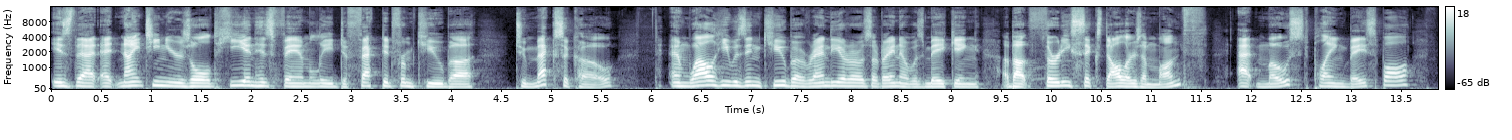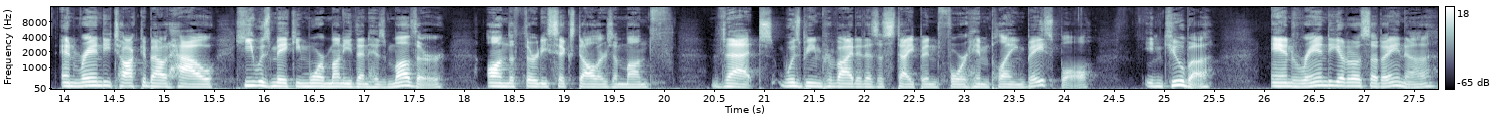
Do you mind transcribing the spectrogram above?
is that at 19 years old, he and his family defected from Cuba to Mexico. And while he was in Cuba, Randy Arozarena was making about $36 a month at most playing baseball. And Randy talked about how he was making more money than his mother on the $36 a month that was being provided as a stipend for him playing baseball in Cuba. And Randy Arozarena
